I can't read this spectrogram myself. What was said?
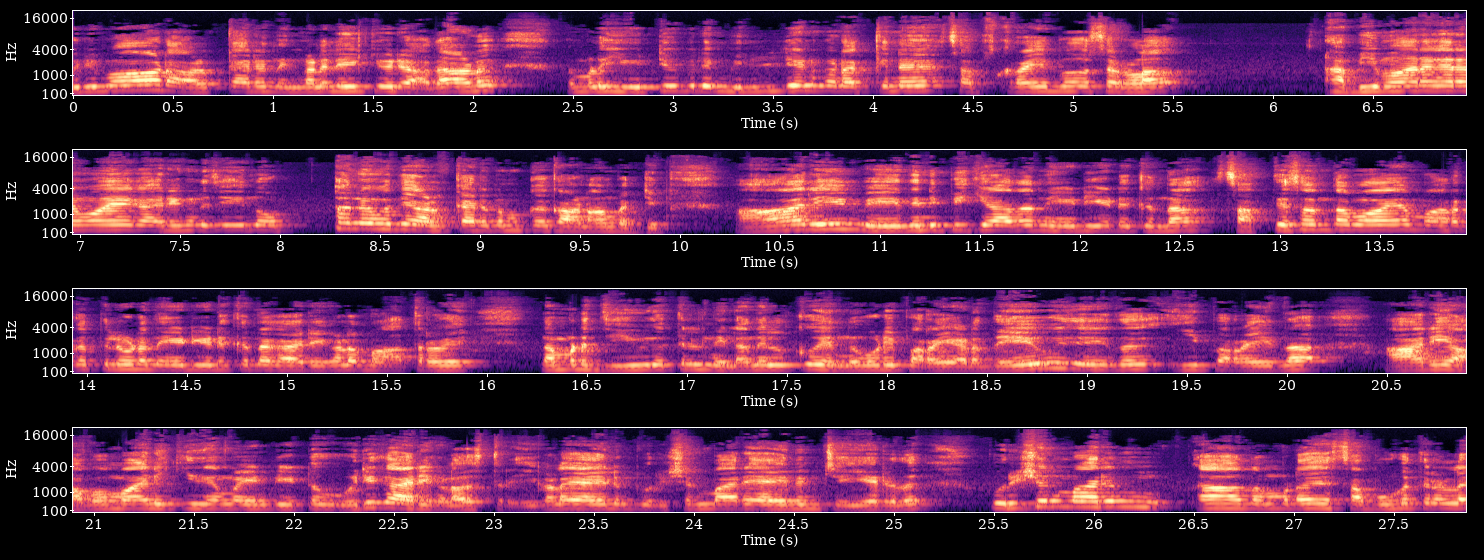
ഒരുപാട് ആൾക്കാർ നിങ്ങളിലേക്ക് വരും. അതാണ് നമ്മൾ യൂട്യൂബിൽ മില്യൺ കണക്കിന് സബ്സ്ക്രൈബേഴ്സ് ഉള്ള അഭിമാനകരമായ കാര്യങ്ങൾ ചെയ്യുന്ന ഒട്ടനവധി ആൾക്കാരെ നമുക്ക് കാണാൻ പറ്റും. ആരെയും വേദനിപ്പിക്കാതെ നേടിയെടുക്കുന്ന സത്യസന്ധമായ മാർഗത്തിലൂടെ നേടിയെടുക്കുന്ന കാര്യങ്ങൾ മാത്രമേ നമ്മുടെ ജീവിതത്തിൽ നിലനിൽക്കൂ എന്നുകൂടി പറയുകയാണ്. ദയവ് ചെയ്ത് ഈ പറയുന്ന ആരെയും അപമാനിക്കാൻ വേണ്ടിയിട്ട് ഒരു കാര്യങ്ങൾ അത് സ്ത്രീകളെ ആയാലും പുരുഷന്മാരെ ആയാലും ചെയ്യരുത്. പുരുഷന്മാരും നമ്മുടെ സമൂഹത്തിലുള്ള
